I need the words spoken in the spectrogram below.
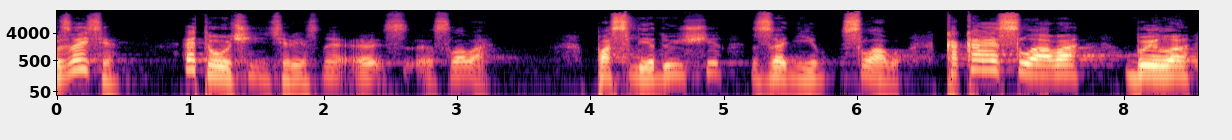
Вы знаете, это очень интересные э, э, слова. Последующие за Ним славу. Какая слава было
